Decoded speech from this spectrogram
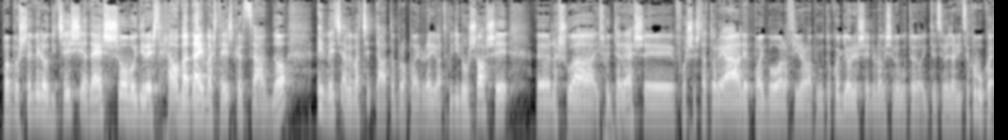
proprio se ve lo dicessi adesso voi direste no ma dai ma stai scherzando? E invece aveva accettato però poi non è arrivato. Quindi non so se eh, sua, il suo interesse fosse stato reale poi boh alla fine non ha più avuto coglioni se non avesse avuto intenzione dall'inizio comunque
